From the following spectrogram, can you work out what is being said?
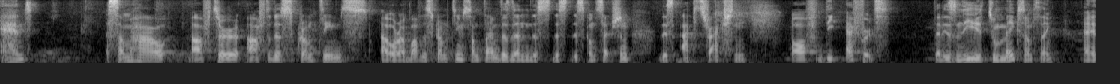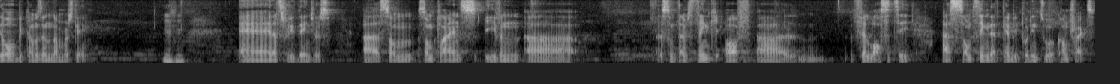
And somehow after after the scrum teams uh, or above the scrum teams sometimes there's then this, this this conception this abstraction of the effort that is needed to make something and it all becomes a numbers game. And that's really dangerous. Uh, some some clients even uh, sometimes think of uh, velocity as something that can be put into a contract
